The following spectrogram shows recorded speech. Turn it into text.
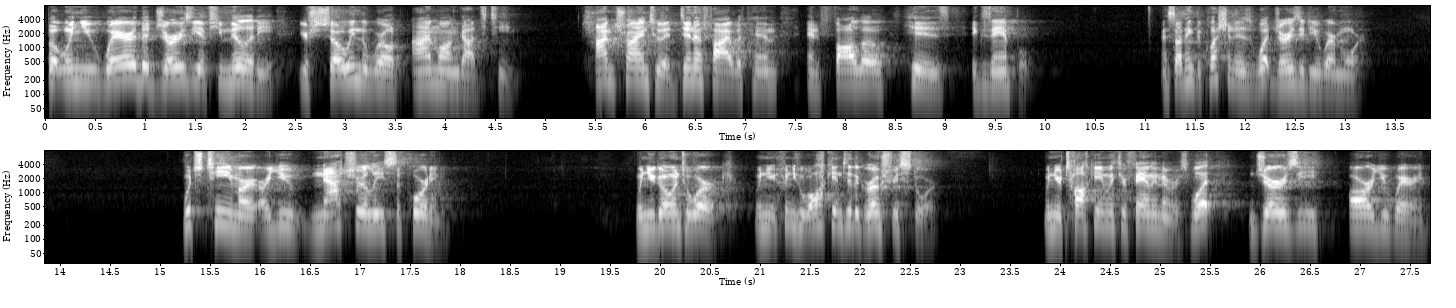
But when you wear the jersey of humility, you're showing the world, I'm on God's team. I'm trying to identify with him and follow his example. And so I think the question is what jersey do you wear more? Which team are, are you naturally supporting? When you go into work, when you, when you walk into the grocery store, when you're talking with your family members? What jersey are you wearing?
